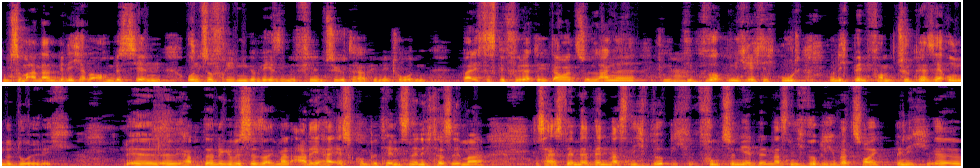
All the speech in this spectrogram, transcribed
Und zum anderen bin ich aber auch ein bisschen unzufrieden gewesen mit vielen Psychotherapie-Methoden, weil ich das Gefühl hatte, die dauern zu lange, die, ah. die wirken nicht richtig gut und ich bin vom Typ her sehr ungeduldig äh, habe da eine gewisse, sag ich mal, ADHS-Kompetenz, nenne ich das immer. Das heißt, wenn, wenn was nicht wirklich funktioniert, wenn was nicht wirklich überzeugt, bin ich äh,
